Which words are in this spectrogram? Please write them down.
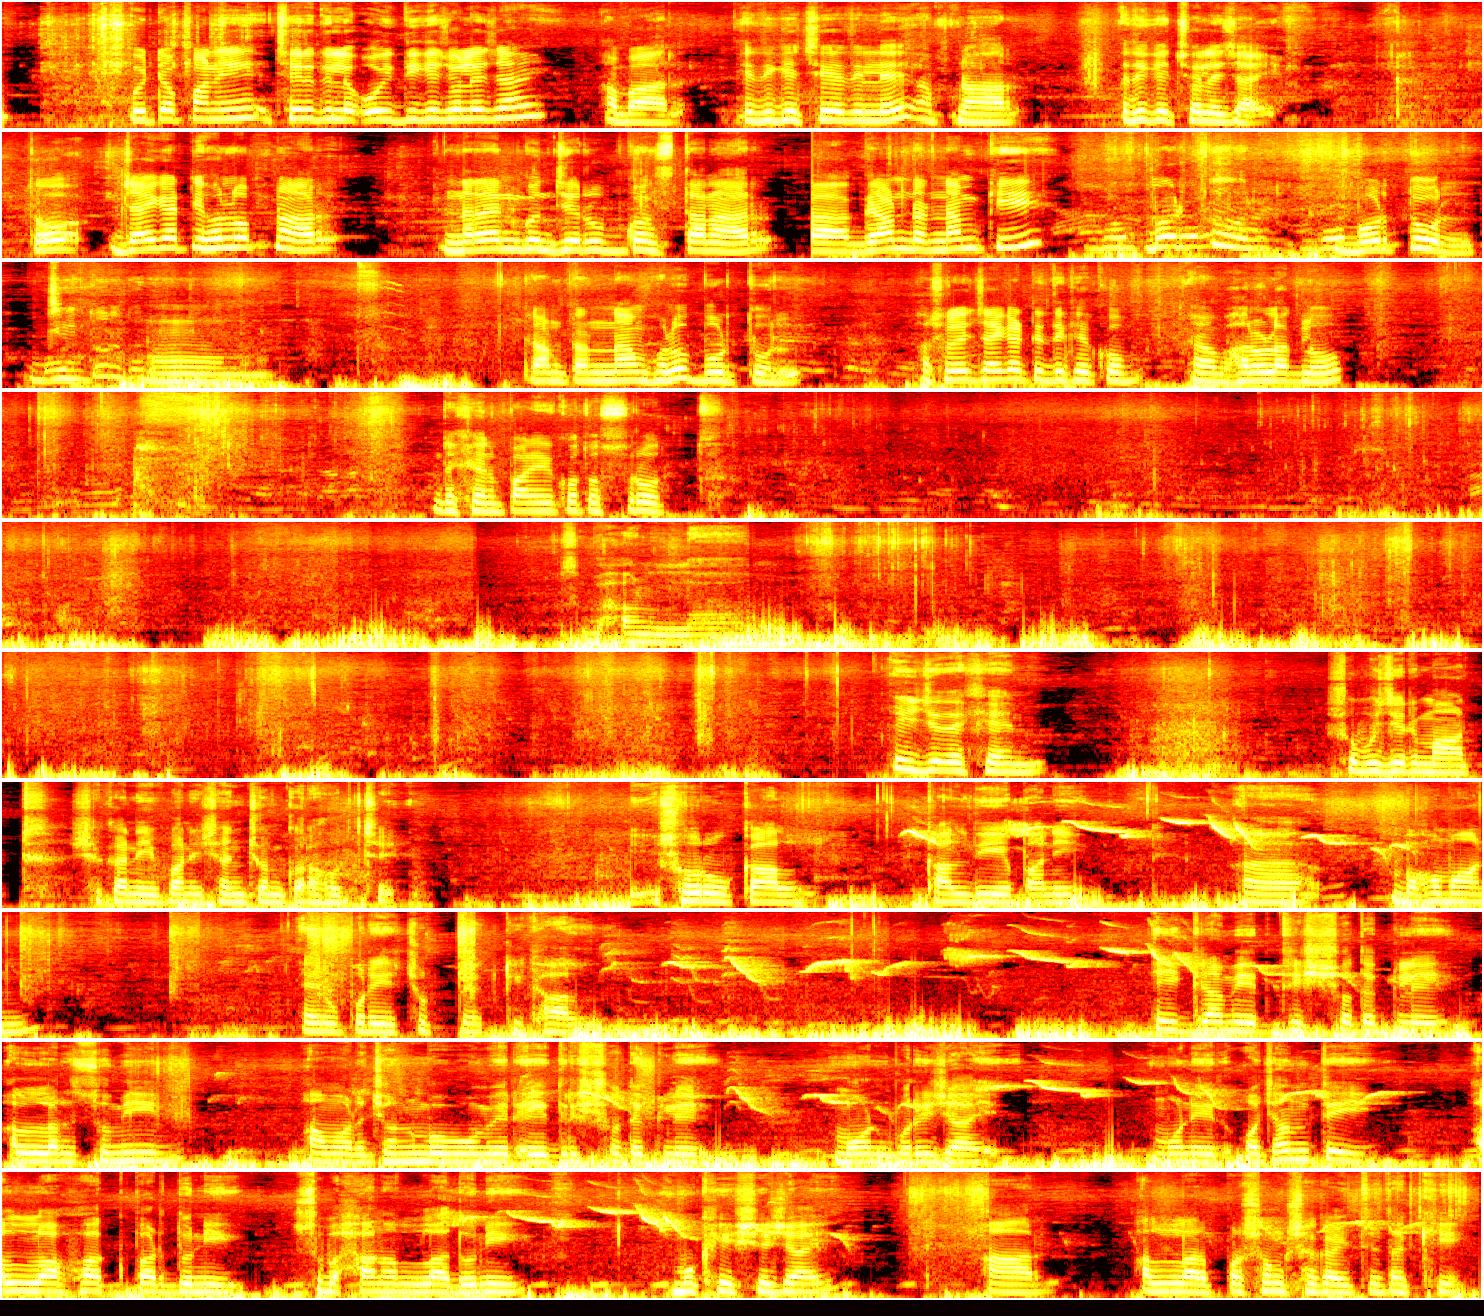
ওইটা পানি ছেড়ে দিলে ওই দিকে চলে যায় আবার এদিকে ছেড়ে দিলে আপনার এদিকে চলে যায়। তো জায়গাটি হলো আপনার নারায়ণগঞ্জের রূপগঞ্জ থানার গ্রামটার নাম কি? বর্তুল। বর্তুল। গ্রামটার নাম হলো বর্তুল। আসলে জায়গাটি দেখে খুব ভালো লাগল। দেখেন পানির কত স্রোত। সুবহানাল্লাহ। এই যে দেখেন, সবুজের মাঠ সেখানে পানি সঞ্চন করা হচ্ছে। সরু কাল কাল দিয়ে পানি বহমান। এর উপরে ছোট্ট একটি খাল। এই গ্রামের দৃশ্য দেখলে আল্লাহর জমিন, আমার জন্মভূমির এই দৃশ্য দেখলে মন ভরে যায়। মনের অজান্তেই আল্লাহ আকবর ধ্বনি সুবাহান আল্লাহ ধ্বনি মুখে এসে যায়। আর আল্লাহর প্রশংসা গাইতে থাকি।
